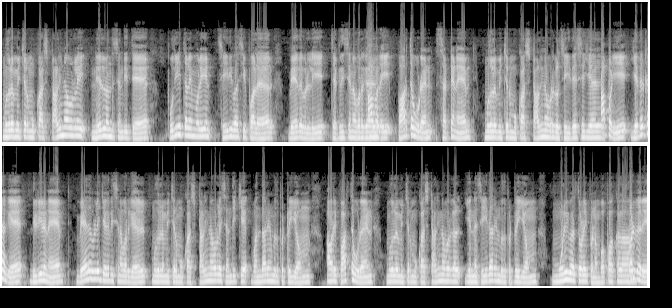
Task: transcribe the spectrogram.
முதலமைச்சர் மு க ஸ்டாலின் அவர்களை நேரில் வந்து சந்தித்து புதிய தலைமுறையின் செய்தி வாசிப்பாளர் வேதவள்ளி ஜெகதீசன் அவர்கள் அவரை பார்த்தவுடன் சட்டென முதலமைச்சர் மு க ஸ்டாலின் அவர்கள் செய்த செயல். அப்படி எதற்காக திடீரென வேதவள்ளி ஜெகதீசன் அவர்கள் முதலமைச்சர் மு க ஸ்டாலின் அவர்களை சந்திக்க வந்தார் என்பது பற்றியும் அவரை பார்த்தவுடன் முதலமைச்சர் மு க ஸ்டாலின் அவர்கள் என்ன செய்தார் என்பது பற்றியும் மொழிவர்த்தோட இப்ப நம்ம பார்க்கலாம். பல்வேறு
